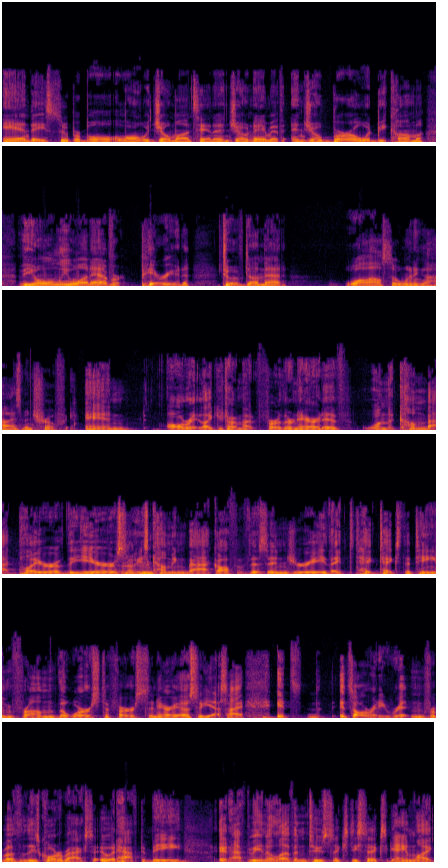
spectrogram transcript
and a Super Bowl, along with Joe Montana and Joe Namath. And Joe Burrow would become the only one ever, period, to have done that while also winning a Heisman Trophy. and already like you're talking about further narrative won the comeback player of the year so he's mm-hmm. coming back off of this injury. They take takes the team from the worst to first scenario. So yes i it's it's already written for both of these quarterbacks. It would have to be it'd have to be an 11 266 game like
